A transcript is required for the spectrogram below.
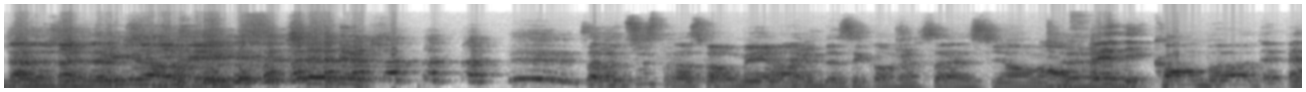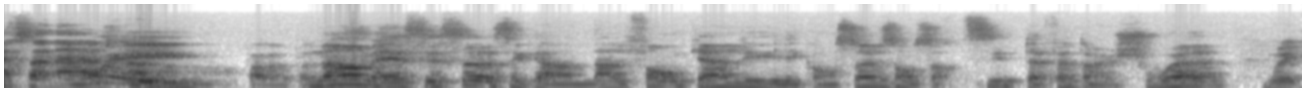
Dans- je- dans- je- Ça va-tu se transformer en une de ces conversations? On fait des combats de personnages. Oui. Non, mais c'est ça, c'est quand, dans le fond, quand les, les consoles sont sorties, tu as fait un choix. Oui.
